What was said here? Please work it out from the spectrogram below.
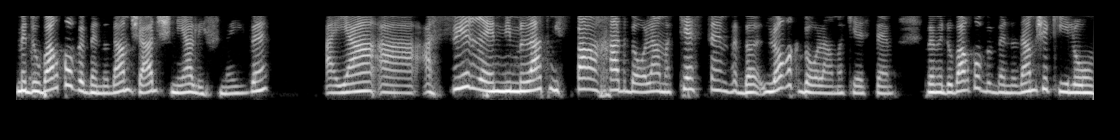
מדובר פה בבן אדם שעד שנייה לפני זה היה האסיר אה, נמלט מספר אחת בעולם הקסם ולא רק בעולם הקסם ומדובר פה בבן אדם שכאילו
